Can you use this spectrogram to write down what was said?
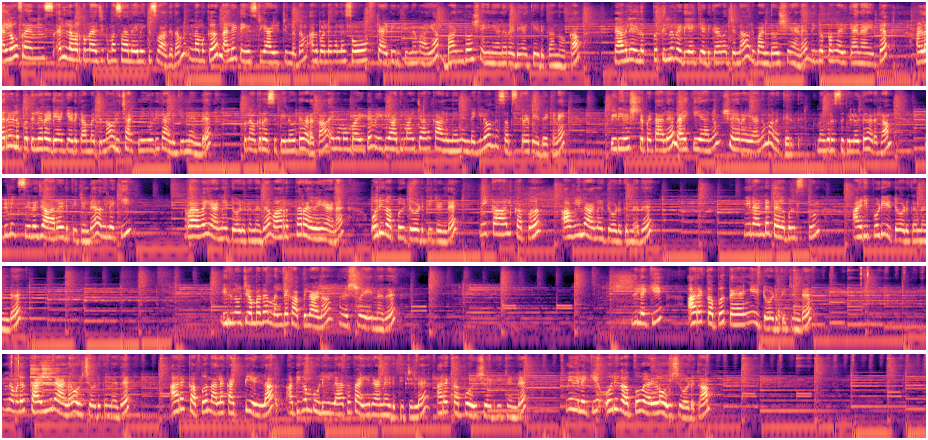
Hello friends എല്ലാവർക്കും magic മസാലയിലേക്ക് സ്വാഗതം. നമുക്ക് നല്ല ടേസ്റ്റി ആയിട്ടുള്ളതും അതുപോലെ നല്ല സോഫ്റ്റ് ആയിട്ട് ഇരിക്കുന്നതുമായ ബണ്ടോഷ എങ്ങനെയാണ് റെഡിയാക്കി എടുക്കാൻ നോക്കാം. രാവിലെ എളുപ്പത്തിൽ റെഡിയാക്കി എടുക്കാൻ പറ്റുന്ന ഒരു ബണ്ടോഷയാണ് ഇതിന്റെ ഒപ്പം കഴിക്കാനായിട്ട് വളരെ എളുപ്പത്തിൽ റെഡിയാക്കി എടുക്കാൻ പറ്റുന്ന ഒരു ചട്നി കൂടി കാണിക്കുന്നുണ്ട്. അപ്പോൾ നമുക്ക് റെസിപ്പിയിലോട്ട് കിടക്കാം. അതിന് മുമ്പായിട്ട് വീഡിയോ ആദ്യമായിട്ടാണ് കാണുന്നതെന്നുണ്ടെങ്കിൽ ഒന്ന് സബ്സ്ക്രൈബ് ചെയ്തേക്കണേ. വീഡിയോ ഇഷ്ടപ്പെട്ടാൽ ലൈക്ക് ചെയ്യാനും ഷെയർ ചെയ്യാനും മറക്കരുത്. നമുക്ക് റെസിപ്പിയിലോട്ട് കിടക്കാം. ഒരു മിക്സിയുടെ ജാർ എടുത്തിട്ടുണ്ട്. അതിലേക്ക് റവയാണ് ഇട്ട് കൊടുക്കുന്നത്. വറുത്ത റവയാണ് ഒരു കപ്പ് ഇട്ട് കൊടുത്തിട്ടുണ്ട്. ഇനി കാൽ കപ്പ് അവിലാണ് ഇട്ട് കൊടുക്കുന്നത്. ഇനി രണ്ട് ടേബിൾ സ്പൂൺ അരിപ്പൊടി ഇട്ട് കൊടുക്കുന്നുണ്ട്. ഇരുന്നൂറ്റി അമ്പത് എം എല്ലിന്റെ കപ്പിലാണ് മെഷർ ചെയ്യുന്നത്. ഇതിലേക്ക് അര കപ്പ് തേങ്ങ ഇട്ട് കൊടുത്തിട്ടുണ്ട്. നമ്മൾ തൈരാണ് ഒഴിച്ചു കൊടുക്കുന്നത്. അര കപ്പ് നല്ല കട്ടിയുള്ള അധികം പുളിയില്ലാത്ത തൈരാണ് എടുത്തിട്ടുള്ളത്. അര കപ്പ് ഒഴിച്ചു കൊടുത്തിട്ടുണ്ട്. ഇനി ഇതിലേക്ക് ഒരു കപ്പ് വെള്ളം ഒഴിച്ചു കൊടുക്കാം.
